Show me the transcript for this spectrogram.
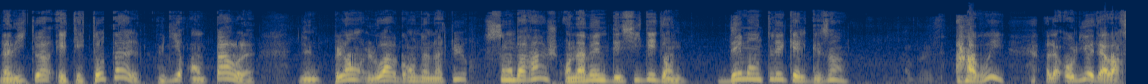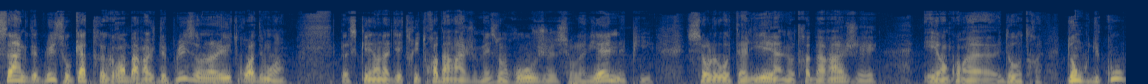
la victoire était totale. Je dire, on parle d'un plan Loire Grande Nature sans barrage. On a même décidé d'en démanteler quelques-uns. Ah oui Alors au lieu d'avoir cinq de plus ou quatre grands barrages de plus, on en a eu trois de moins. Parce qu'on a détruit trois barrages. Maison Rouge sur la Vienne, et puis sur le Haut-Allier, un autre barrage, et, et encore euh, d'autres. Donc du coup,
